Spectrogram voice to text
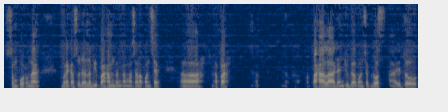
sempurna mereka sudah lebih paham tentang masalah konsep uh, apa pahala dan juga konsep dosa itu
